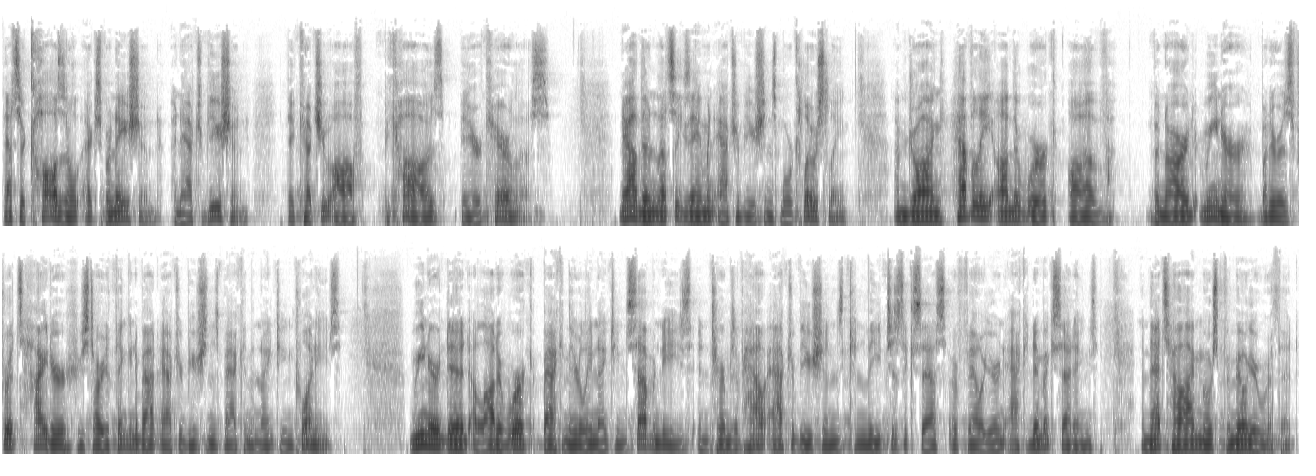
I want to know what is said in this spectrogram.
That's a causal explanation, an attribution. They cut you off because they are careless. Now then, let's examine attributions more closely. I'm drawing heavily on the work of Bernard Weiner, but it was Fritz Heider who started thinking about attributions back in the 1920s. Weiner did a lot of work back in the early 1970s in terms of how attributions can lead to success or failure in academic settings, and that's how I'm most familiar with it.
